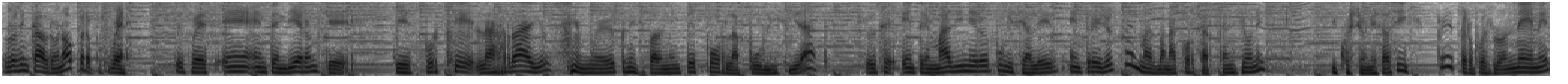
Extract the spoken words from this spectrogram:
los encabronó, pero pues bueno, después eh, entendieron que, es porque la radio se mueve principalmente por la publicidad. Entonces, entre más dinero de publicidad les entre ellos, pues más van a cortar canciones y cuestiones así. Pues, pero pues los nenes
